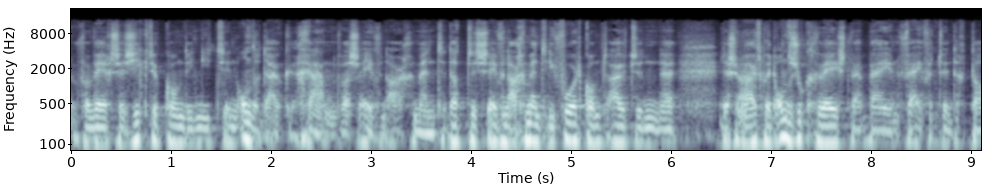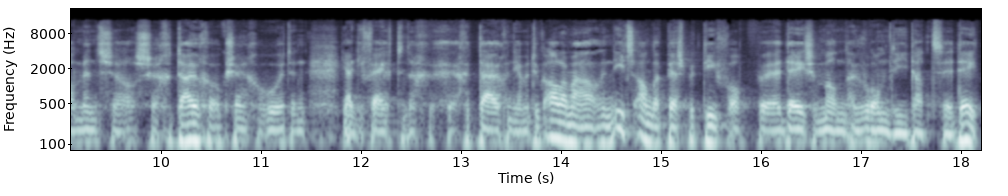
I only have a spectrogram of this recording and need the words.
vanwege zijn ziekte kon hij niet in onderduik gaan, was een van de argumenten. Dat is een van de argumenten die voortkomt uit een, uh, er is een uitgebreid onderzoek geweest waarbij een 25-tal mensen als uh, getuigen ook zijn gehoord. En ja, die 25 uh, getuigen die hebben natuurlijk allemaal een iets ander perspectief op deze man en waarom die dat deed.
